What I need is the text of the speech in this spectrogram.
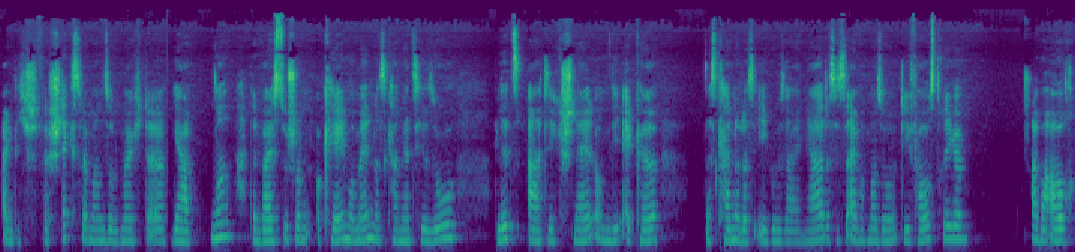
eigentlich versteckst, wenn man so möchte. Ja, ne? dann weißt du schon, okay, Moment, das kam jetzt hier so blitzartig schnell um die Ecke. Das kann nur das Ego sein. Ja, das ist einfach mal so die Faustregel. Aber auch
